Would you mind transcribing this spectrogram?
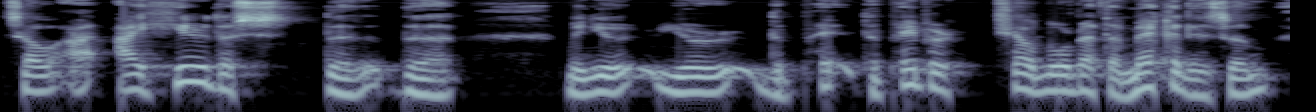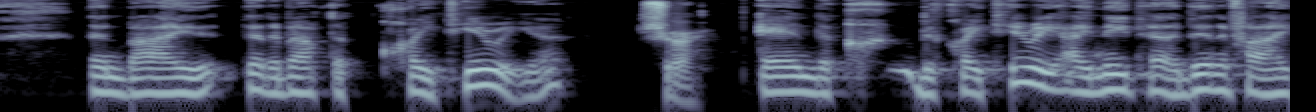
So I, I hear this, the the I mean you you're the the paper tell more about the mechanism than by than about the criteria. Sure. And the, the criteria I need to identify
